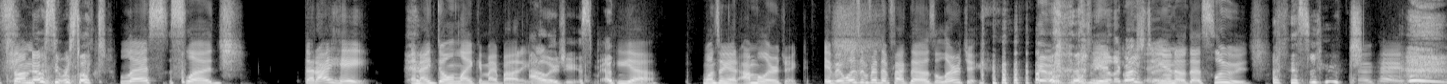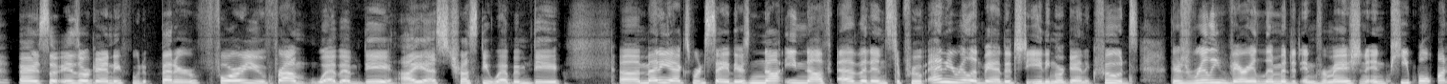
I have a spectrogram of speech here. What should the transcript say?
some no super sludge less sludge that I hate and I don't like in my body. allergies, man. Yeah. Once again, I'm allergic. If it wasn't for the fact that I was allergic, That's the you, other question. you know, that sludge. Sludge. Okay. All right. So is organic food better for you? From WebMD. Ah, yes, trusty WebMD. Uh, many experts say there's not enough evidence to prove any real advantage to eating organic foods. There's really very limited information in people on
